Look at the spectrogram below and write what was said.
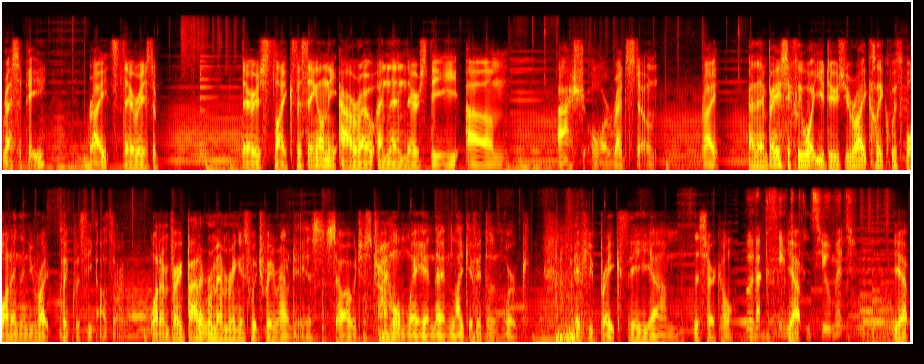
recipe, right, there is a, there's like the thing on the arrow and then there's the um, ash or redstone, right? And then basically what you do is you right click with one and then you right click with the other. What I'm very bad at remembering is which way round it is. So I would just try one way and then like if it doesn't work, if you break the um, the circle. Well, that seemed Yep. to consume it. Yep.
